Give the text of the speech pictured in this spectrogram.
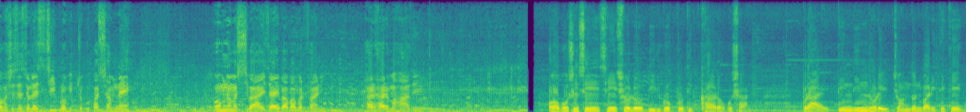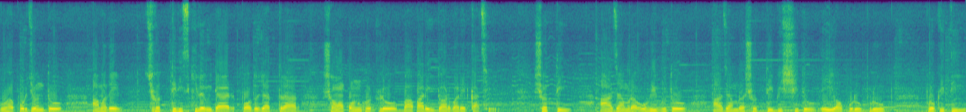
অবশেষে চলে এসেছি পবিত্র গুফার সামনে। ওম নম শিবায় জয় বাবা বরফানি। হর হর মহাদেব। অবশেষে শেষ হলো দীর্ঘ প্রতীক্ষার অবসান। প্রায় তিন দিন ধরে চন্দনবাড়ি থেকে গুহা পর্যন্ত আমাদের ছত্রিশ কিলোমিটার পদযাত্রার সমাপন ঘটল বাবার এই দরবারের কাছে। সত্যি, আজ আমরা অভিভূত, আজ আমরা সত্যি বিস্মিত এই অপরূপ রূপ, প্রকৃতি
